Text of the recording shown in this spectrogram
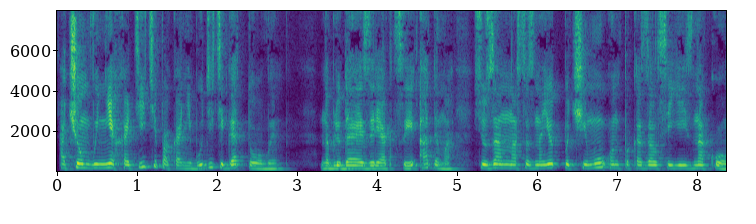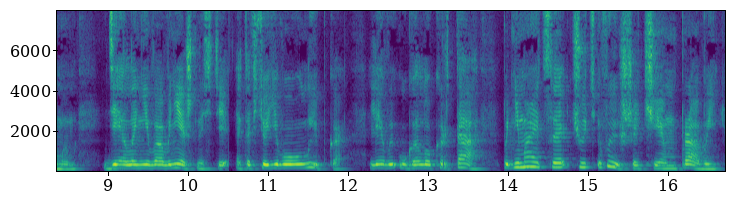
о чем вы не хотите, пока не будете готовы». Наблюдая за реакцией Адама, Сюзанна осознает, почему он показался ей знакомым. Дело не во внешности, это все его улыбка. Левый уголок рта поднимается чуть выше, чем правый.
